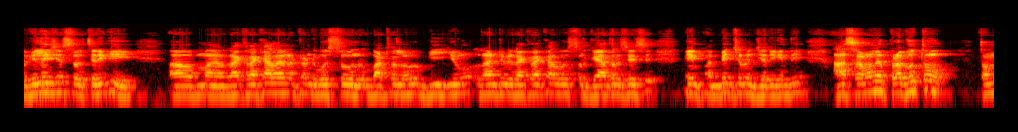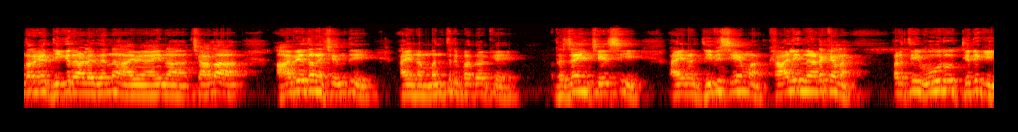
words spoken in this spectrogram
విలేజెస్లో తిరిగి మా రకరకాలైనటువంటి వస్తువులు బట్టలు బియ్యం లాంటివి రకరకాల వస్తువులు గ్యాదర్ చేసి మేము పంపించడం జరిగింది. ఆ శ్రమలో ప్రభుత్వం తొందరగా దిగి రాలేదని ఆయన ఆయన చాలా ఆవేదన చెంది ఆయన మంత్రి పదవికి రిజైన్ చేసి ఆయన దివిసీమ కాళీనడకన ప్రతి ఊరు తిరిగి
